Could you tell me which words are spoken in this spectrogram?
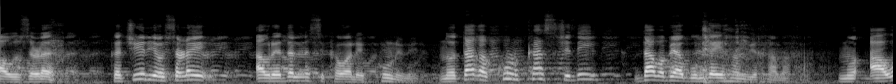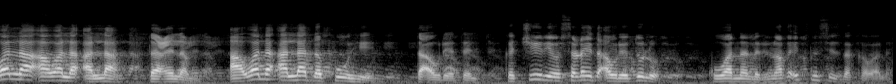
او زړه که چیري یو سړی اوریدل نه سي کولای کوڼ وي نو دغه کوڼ کس چي دی دا به بیا ګونګی هم وي خامخا نو اوله اوله اله د علم اوله اله د پوهي دا اوریدل دي که چیري یو سړی د اوریدلو قوه نه لري نو هغه هیڅ نه سي زده کولای.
